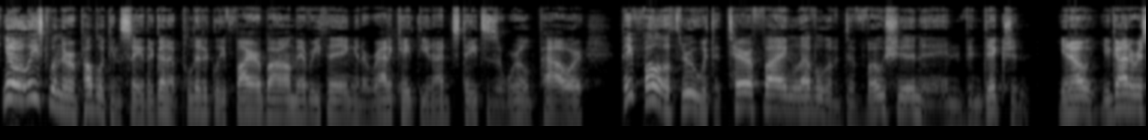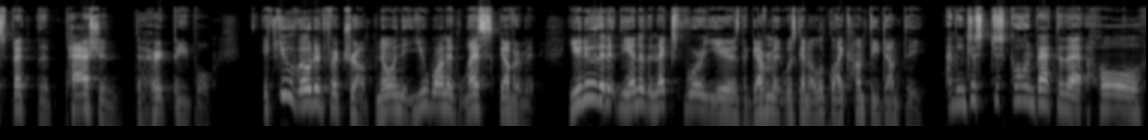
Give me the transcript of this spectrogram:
You know, at least when the Republicans say they're going to politically firebomb everything and eradicate the United States as a world power, they follow through with a terrifying level of devotion and vindication. You know, you gotta respect the passion to hurt people. If you voted for Trump knowing that you wanted less government, You knew that at the end of the next four years, the government was going to look like Humpty Dumpty. I mean, just just going back to that whole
